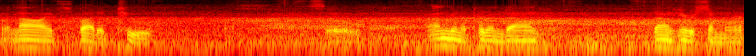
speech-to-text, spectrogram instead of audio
but now I've spotted two. So I'm gonna put him down down here somewhere.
